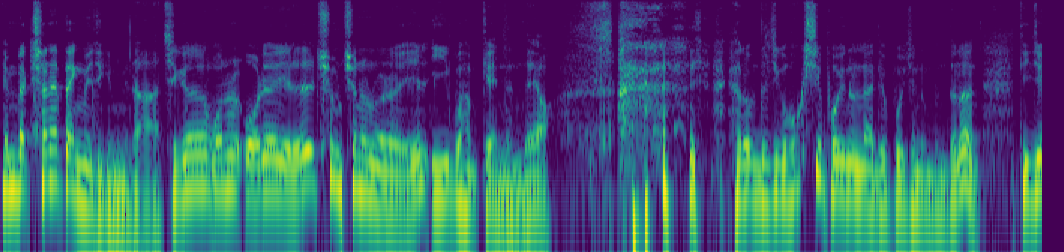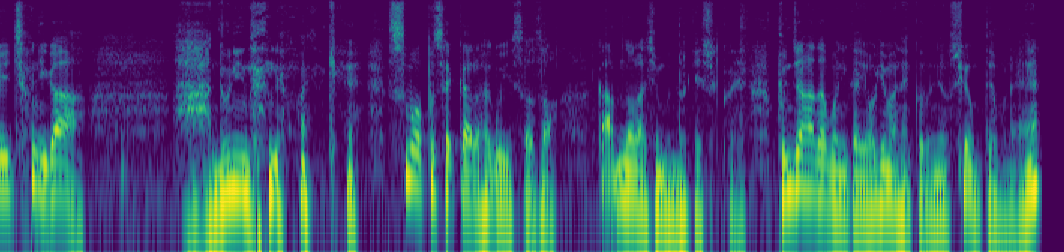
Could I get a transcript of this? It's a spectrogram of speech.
임백천의 백뮤직입니다. 지금 오늘 월요일 춤추는 월요일 2부 함께 했는데요. 여러분들 지금 혹시 보이는 라디오 보시는 분들은 DJ 천이가 아, 눈 있는 데만 이렇게 스머프 색깔을 하고 있어서 깜놀하신 분들 계실 거예요. 분장하다 보니까 여기만 했거든요. 수염 때문에.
